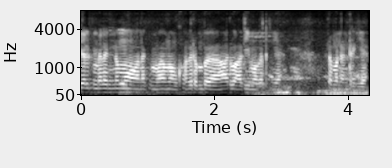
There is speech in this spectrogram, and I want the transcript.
ஏழ்ப்பு மேலே இன்னமும் எனக்கு ம- நமக்கு வந்து ரொம்ப ஆர்வம் அதிகமாக இருக்குங்க ரொம்ப நன்றிங்க.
